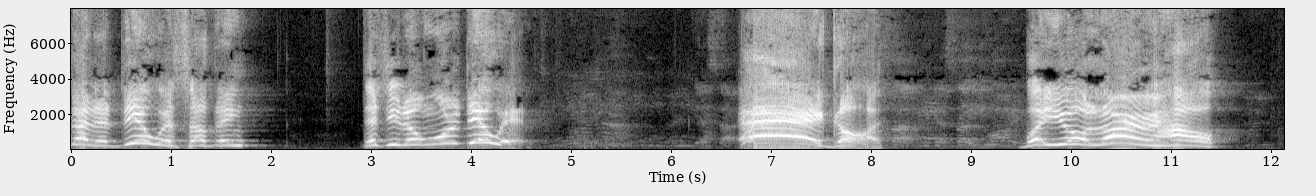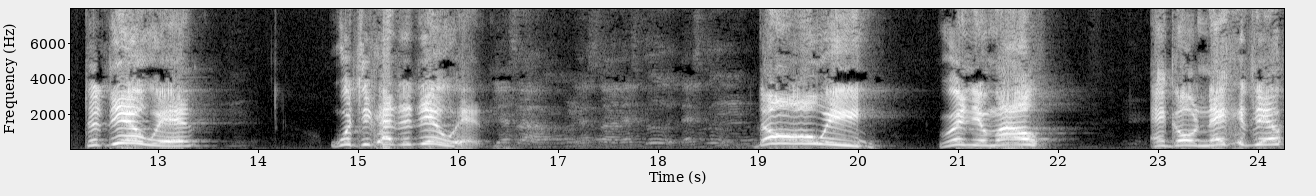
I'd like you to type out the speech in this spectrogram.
got to deal with something that you don't want to deal with. Hey, God. But you'll learn how to deal with what you got to deal with. Don't always run your mouth and go negative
